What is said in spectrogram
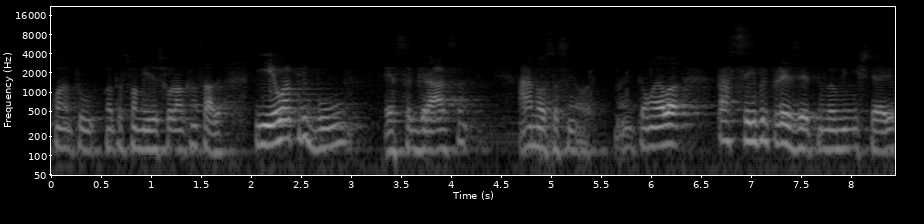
quanto, quantas famílias foram alcançadas. E eu atribuo essa graça à Nossa Senhora. Né? Então ela está sempre presente no meu ministério,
